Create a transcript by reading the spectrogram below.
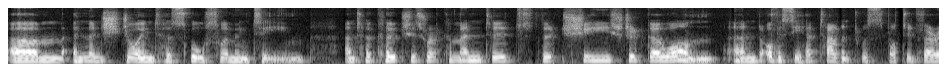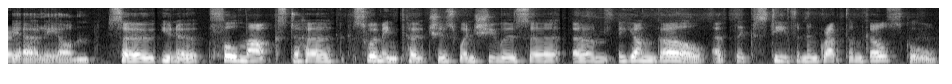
um, and then she joined her school swimming team and her coaches recommended that she should go on. And obviously, her talent was spotted very early on. So, you know, full marks to her swimming coaches when she was a, um, a young girl at the Kesteven and Grantham Girls' School.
